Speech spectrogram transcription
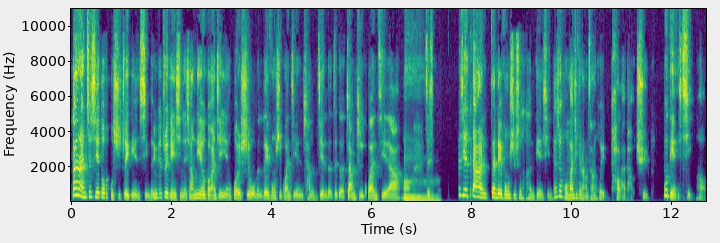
当然这些都不是最典型的，因为最典型的像颞颌关节炎或者是我们类风湿关节炎常见的这个掌指关节啊，哈、哦，嗯、这些这些当然在类风湿是很典型，但是红斑性狼疮会跑来跑去，不典型哈、哦。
